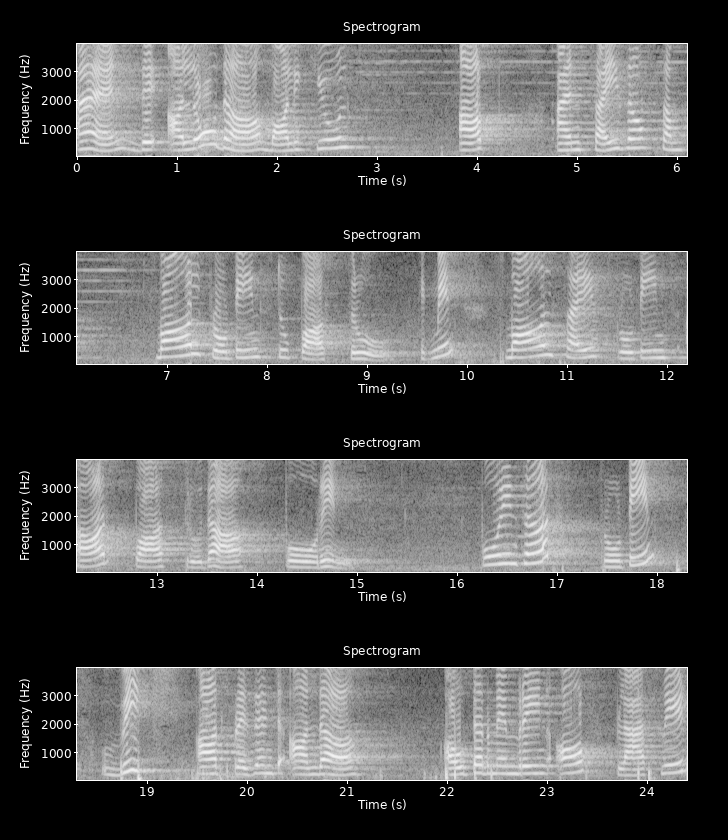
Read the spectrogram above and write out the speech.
and they allow the molecules up and size of some small proteins to pass through. It means small size proteins are passed through the porins. Porins are proteins which are present on the outer membrane of plasmid,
